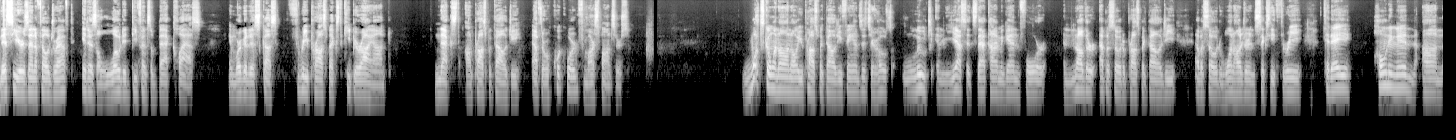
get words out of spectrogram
In this year's NFL draft, it is a loaded defensive back class, and we're going to discuss three prospects to keep your eye on next on Prospectology after a quick word from our sponsors. What's going on, all you Prospectology fans? It's your host, Luch, and yes, it's that time again for another episode of Prospectology, episode 163. Today, honing in on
